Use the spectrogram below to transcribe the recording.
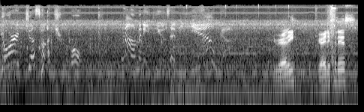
You're just a troll. How many views have you got? You ready? You ready for this?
